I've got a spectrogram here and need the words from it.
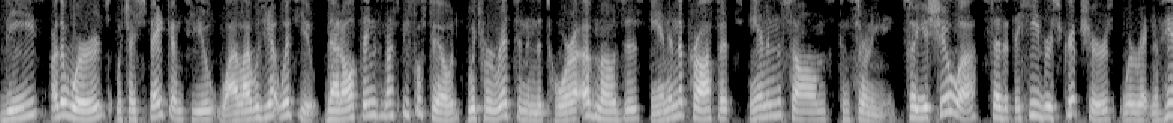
These are the words which I spake unto you while I was yet with you, that all things must be fulfilled which were written in the Torah of Moses and in the prophets and in the Psalms concerning me. So Yeshua said that the Hebrew scriptures were written of him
